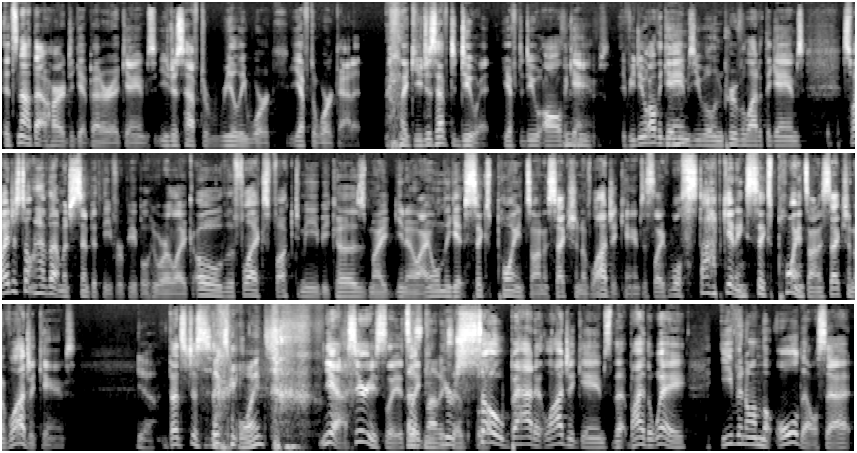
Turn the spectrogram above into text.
It's not that hard to get better at games. You just have to really work. You have to work at it. like you just have to do it. You have to do all the mm-hmm. games. If you do all the mm-hmm. games, you will improve a lot at the games. So I just don't have that much sympathy for people who are like, "Oh, the flex fucked me because my, you know, I only get 6 points on a section of logic games." It's like, "Well, stop getting 6 points on a section of logic games." Yeah. That's just Six like- points. yeah, seriously. It's like not you're acceptable. so bad at logic games that, by the way, even on the old LSAT,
